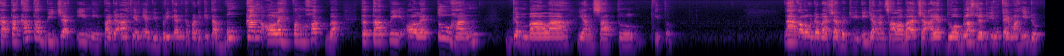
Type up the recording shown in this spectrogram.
Kata-kata bijak ini pada akhirnya diberikan kepada kita bukan oleh pengkhotbah, tetapi oleh Tuhan gembala yang satu itu. Nah, kalau udah baca begini jangan salah baca ayat 12 jadiin tema hidup.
